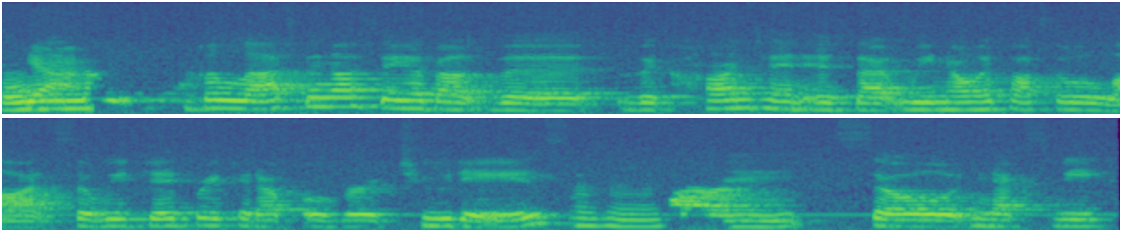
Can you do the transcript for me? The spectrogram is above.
And yeah. The last thing I'll say about the the content is that we know it's also a lot, so we did break it up over two days. Mm-hmm. Um, so next week,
